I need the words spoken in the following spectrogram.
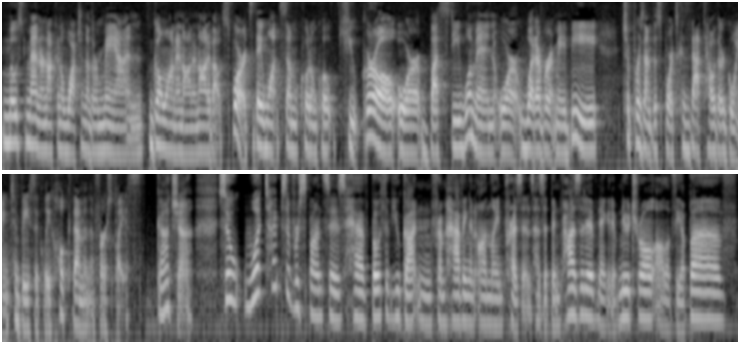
most men are not going to watch another man go on and on and on about sports. They want some quote unquote cute girl or busty woman or whatever it may be to present the sports because that's how they're going to basically hook them in the first place. Gotcha. So, what types of responses have both of you gotten from having an online presence? Has it been positive, negative, neutral, all of the above?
